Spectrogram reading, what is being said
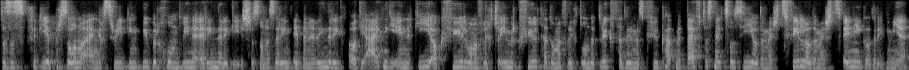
dass es für die Person, die eigentlich das Reading überkommt, wie eine Erinnerung ist. Also eine, Erinnerung an die eigene Energie, an Gefühle, die man vielleicht schon immer gefühlt hat, die man vielleicht unterdrückt hat, weil man das Gefühl hat, man darf das nicht so sein oder man ist zu viel oder man ist zu wenig oder irgendwie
